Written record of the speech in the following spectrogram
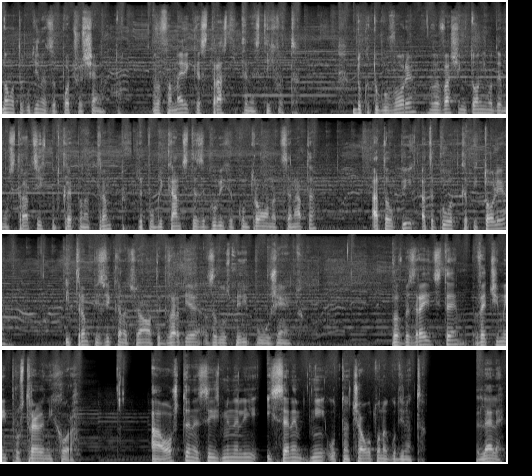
Новата година започва шеното. В Америка страстите не стихват. Докато говоря, във Вашингтон има демонстрации в подкрепа на Тръмп, републиканците загубиха контрола на цената, а тълпи атакуват Капитолия и Тръмп извика Националната гвардия, за да усмири положението. В безредиците вече има и простреляни хора. А още не са изминали и 7 дни от началото на годината. Леле!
